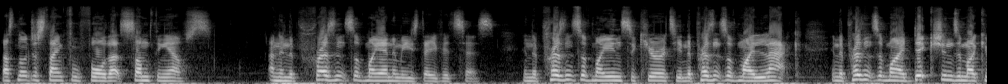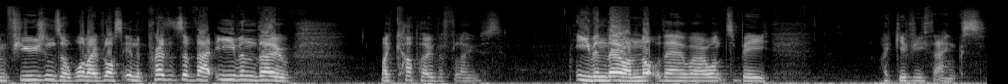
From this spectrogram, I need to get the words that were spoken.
That's not just thankful for, that's something else. And in the presence of my enemies, David says, in the presence of my insecurity, in the presence of my lack, in the presence of my addictions and my confusions or what I've lost, in the presence of that, even though my cup overflows, even though I'm not there where I want to be, I give you thanks.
